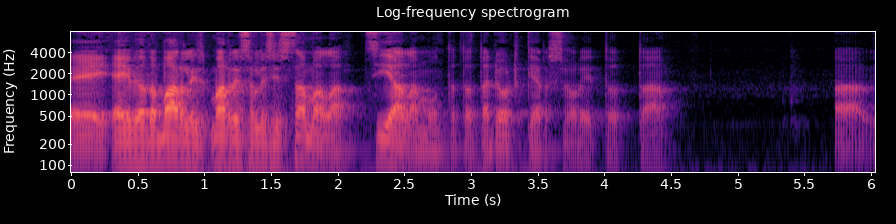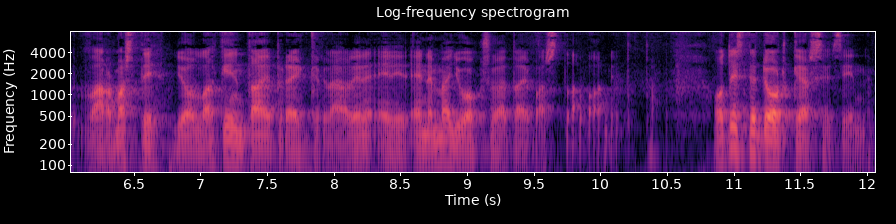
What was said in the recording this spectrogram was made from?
ei, ei tota Marlins, Marlins oli siis samalla sijalla, mutta tota Dodgers oli tota, äh, varmasti jollakin tiebreakerilla oli enemmän juoksua tai vastaavaa, niin tota, otin sitten Dodgersin sinne.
